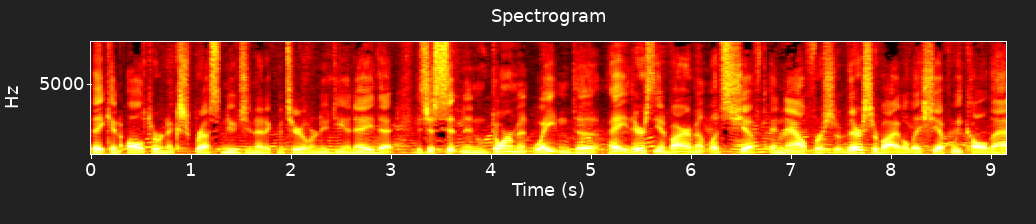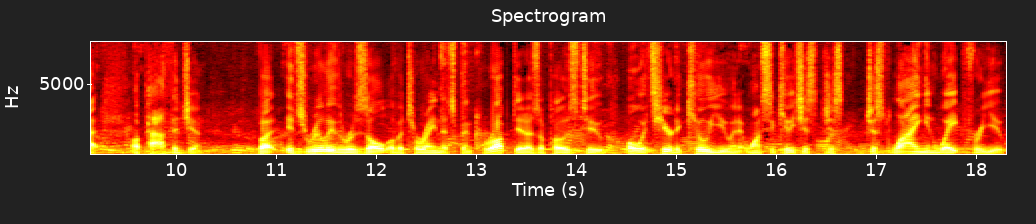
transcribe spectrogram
they can alter and express new genetic material or new DNA that is just sitting in dormant, waiting to, hey, there's the environment, let's shift. And now for their survival, they shift. We call that a pathogen but it's really the result of a terrain that's been corrupted as opposed to oh it's here to kill you and it wants to kill you it's just just just lying in wait for you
